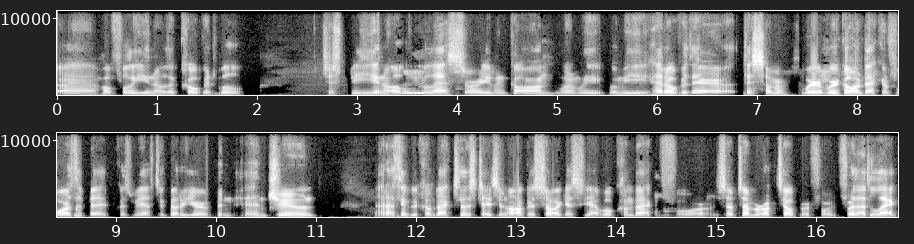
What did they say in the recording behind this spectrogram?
Uh, hopefully, you know, the COVID will just be you know mm-hmm. less or even gone when we when we head over there this summer we're we're going back and forth a bit because we have to go to europe in, in june and I think we come back to the states in August. So I guess yeah, we'll come back for September, October for for that leg.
